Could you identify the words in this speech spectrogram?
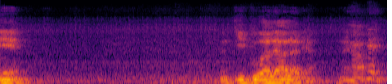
นี่ มันกี่ตัวแล้วล่ะเนี่ยนะครับ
